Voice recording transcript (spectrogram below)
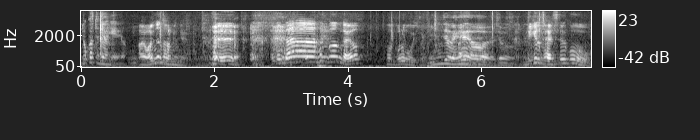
똑같은 향이에요. 아 완전 다른 일. 근데 근데 따라한 건가요? 한번 물어보고 싶은데. 인정해요 저 니기도 잘 쓰고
